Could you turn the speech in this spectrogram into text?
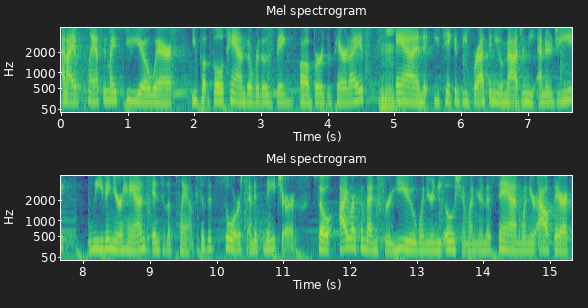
And I have plants in my studio where you put both hands over those big uh, birds of paradise and you take a deep breath and you imagine the energy leaving your hands into the plant because it's source and it's nature. So I recommend for you when you're in the ocean, when you're in the sand, when you're out there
